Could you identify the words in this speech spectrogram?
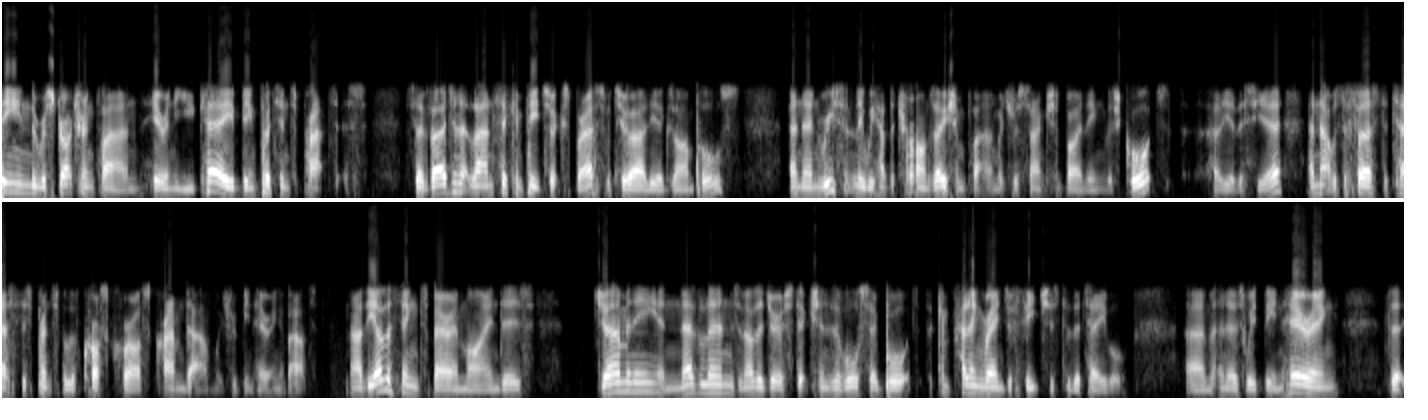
seen the restructuring plan here in the UK being put into practice. So Virgin Atlantic and Pizza Express were two early examples. And then recently we had the Transocean plan, which was sanctioned by the English courts earlier this year. And that was the first to test this principle of cross-cross cram down, which we've been hearing about. Now, the other thing to bear in mind is Germany and Netherlands and other jurisdictions have also brought a compelling range of features to the table. Um, and as we've been hearing, that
